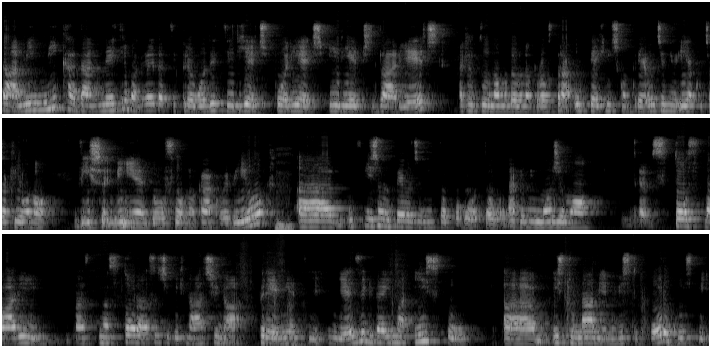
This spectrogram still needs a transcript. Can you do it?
Da, mi nikada ne treba gledati prevoditi riječ po riječ i riječ za riječ. Dakle, tu imamo dovoljno prostora u tehničkom prevođenju, iako čak i ono više nije doslovno kako je bilo. Mm-hmm. A, u knjižnom prevođenju to pogotovo. Dakle, mi možemo sto stvari na, na sto različitih načina prenijeti u jezik da ima istu istu namjenu, istu poruku, isti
